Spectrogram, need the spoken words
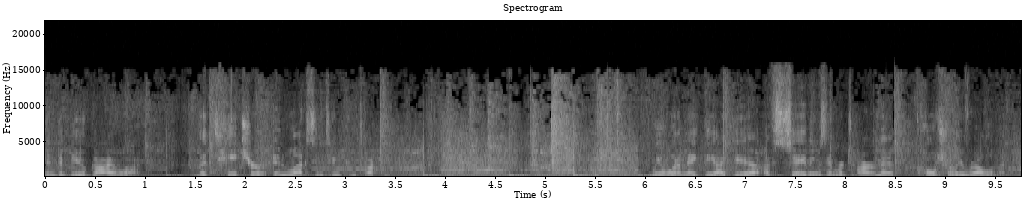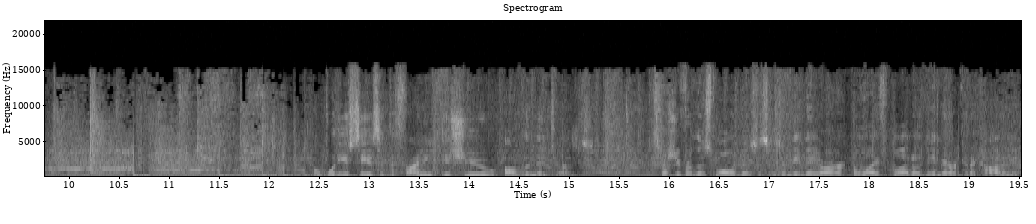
in Dubuque, Iowa, the teacher in Lexington, Kentucky. We want to make the idea of savings and retirement culturally relevant. But what do you see as a defining issue of the midterms? Especially for the smaller businesses. I mean, they are the lifeblood of the American economy.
